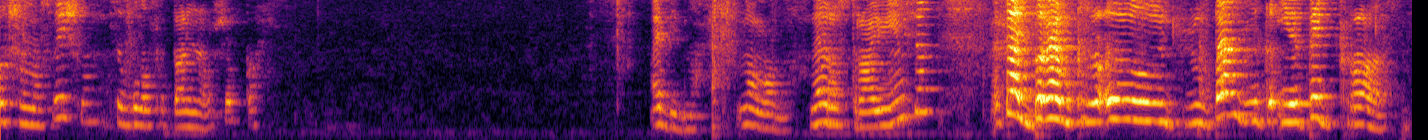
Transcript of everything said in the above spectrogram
От що в нас вийшло. Це була фатальна ошибка. Обідно. Ну ладно, не розстраюємося. Опять беремо е, пензлика і опять красимо.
